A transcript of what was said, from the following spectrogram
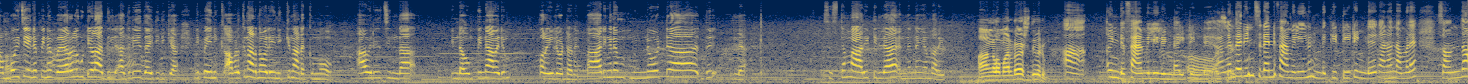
സംഭവിച്ചു കഴിഞ്ഞാൽ പിന്നെ വേറുള്ള കുട്ടികൾ അതിൽ അതിൽ ഇതായിട്ട് ഇരിക്കുക ഇപ്പൊ എനിക്ക് അവൾക്ക് നടന്ന പോലെ എനിക്ക് നടക്കുമോ? ആ ഒരു ചിന്ത ഉണ്ടാവും. പിന്നെ അവരും പുറകിലോട്ടാണ്. അപ്പം ആരിങ്ങനെ മുന്നോട്ട് ആ ഇത് ഇല്ല. സിസ്റ്റം മാറിയിട്ടില്ല എന്ന് തന്നെ ഞാൻ പറയും. ആങ്ങളമാരുടെ വേഷത്തിൽ വരും. ആ ഉണ്ട്. ഫാമിലിയിൽ ഉണ്ടായിട്ടുണ്ട്. അങ്ങനത്തെ ഒരു ഇൻസിഡന്റ് ഫാമിലിയിൽ നിന്നുണ്ട്. കിട്ടിയിട്ടുണ്ട്. കാരണം നമ്മളെ സ്വന്തം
